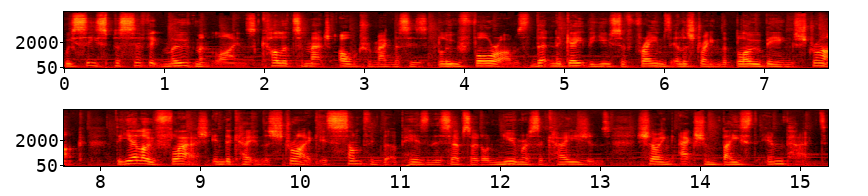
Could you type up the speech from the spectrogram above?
we see specific movement lines coloured to match Ultra Magnus's blue forearms that negate the use of frames illustrating the blow being struck. The yellow flash indicating the strike is something that appears in this episode on numerous occasions, showing action based impact.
